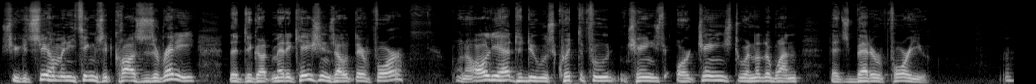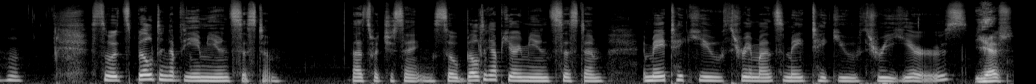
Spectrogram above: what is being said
So you can see how many things it causes already that they got medications out there for when all you had to do was quit the food and change or change to another one that's better for you. Mm-hmm. So it's building up the immune system. That's what you're saying. So building up your immune system, it may take you three months, it may take you three years. Yes.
